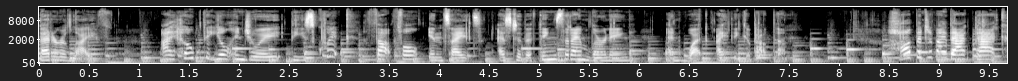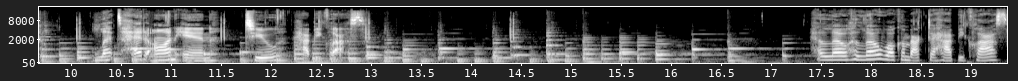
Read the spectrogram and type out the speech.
better life, I hope that you'll enjoy these quick, thoughtful insights as to the things that I'm learning and what I think about them. Hop into my backpack. Let's head on in to Happy Class. Hello, hello. Welcome back to Happy Class.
